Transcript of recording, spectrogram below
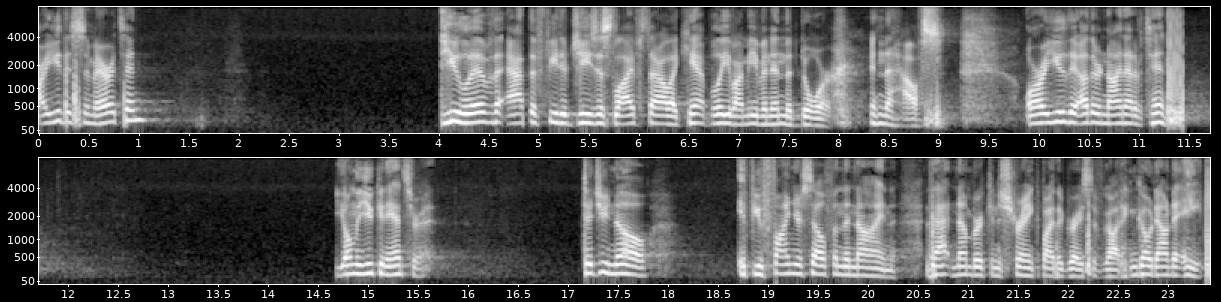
are you the Samaritan? Do you live the at the feet of Jesus lifestyle? I can't believe I'm even in the door in the house. Or are you the other nine out of 10? Only you can answer it. Did you know if you find yourself in the nine, that number can shrink by the grace of God? It can go down to eight.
